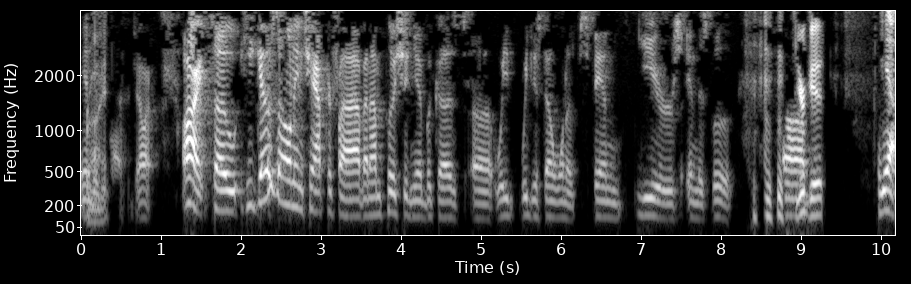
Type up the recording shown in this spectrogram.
In Right. this passage. All right. All right. So he goes on in chapter five, and I'm pushing you because uh, we we just don't want to spend years in this book. You're good. Yeah,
